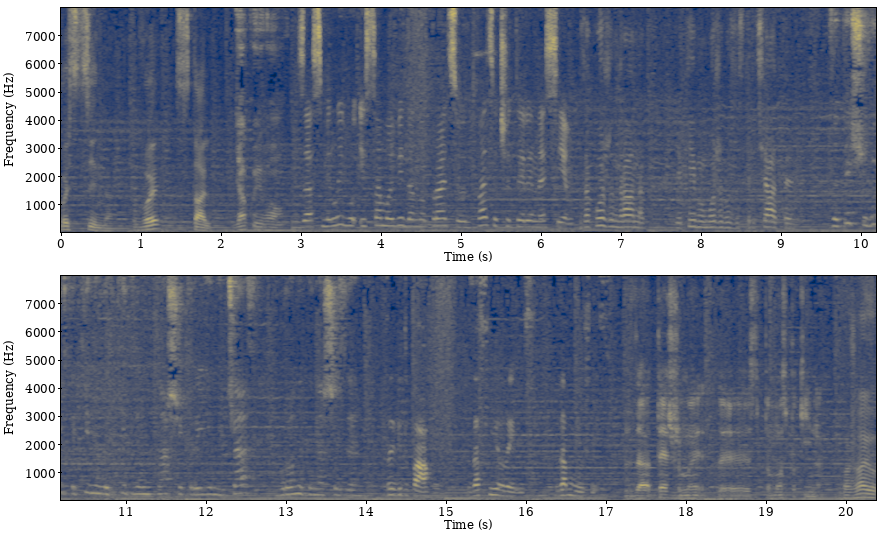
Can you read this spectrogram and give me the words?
безцінна. Ви сталь. Дякую вам. за сміливу і самовіддану працю 24 на 7. за кожен ранок, який ми можемо зустрічати. За те, що ви в такий нелегкий для нашої країни час бороните наші землі. За відвагу, за сміливість, за мужність. за те, що ми е, спимо спокійно. Бажаю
